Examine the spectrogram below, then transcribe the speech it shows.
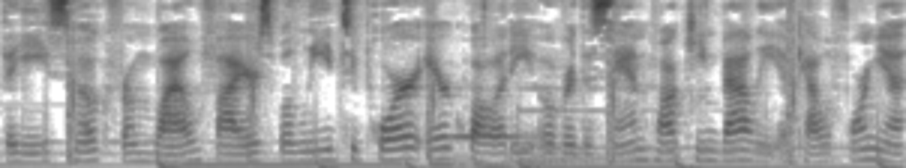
the smoke from wildfires will lead to poor air quality over the San Joaquin Valley of California,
